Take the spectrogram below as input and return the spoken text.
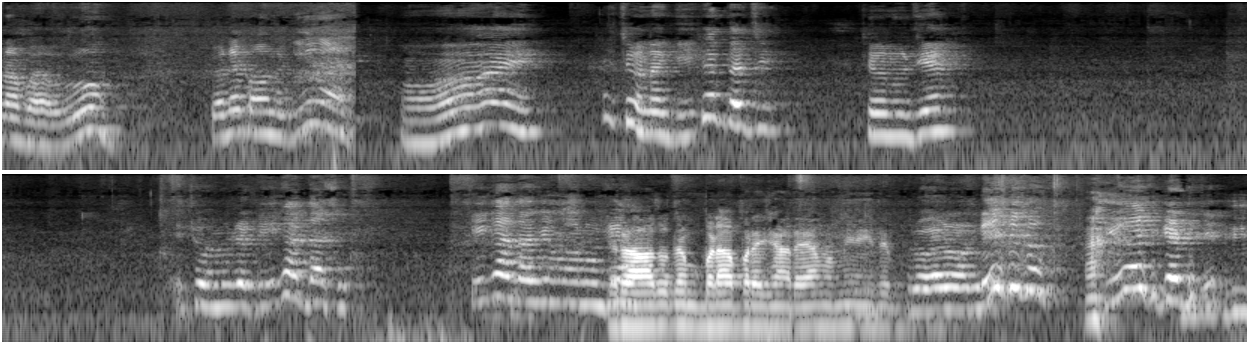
ਹਾਂ ਬਾਬੂ ਚੋਣੇ ਪਾਉਣ ਲੱਗੀ ਨਾ? ਓਏ। ਇਹ ਕੀ ਕਰਦਾ ਜੀ ਚੋਨੂ ਜੀ ਇਹ ਚੋਨੂ ਜੀ ਕੀ ਕਰਦਾ ਸੀ? ਕੀ ਕਰਦਾ ਜੀ ਮੋਨੂ ਜੀ ਰਾਤ ਉਹਦਨ ਬੜਾ ਪਰੇਸ਼ਾਨ ਰਿਹਾ ਮੰਮੀ ਅਸੀਂ ਤੇ ਰੋਏ ਰੋਂਦੇ? ਸੀ ਤੂੰ ਕਿਉਂ ਅੱਜ ਕੱਢ ਜੀ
